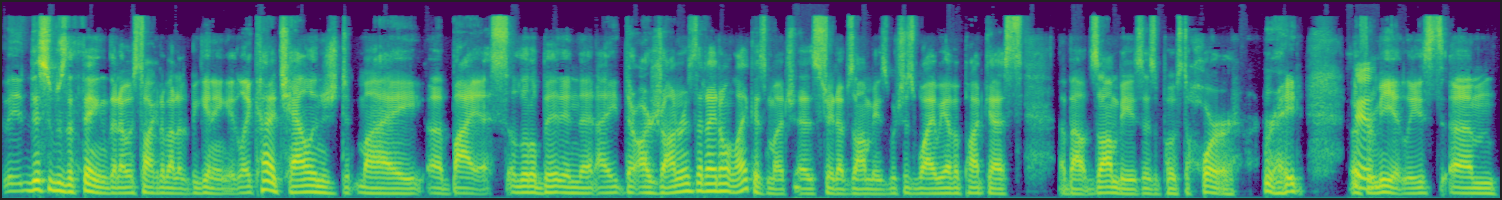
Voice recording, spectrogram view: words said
This was the thing that I was talking about at the beginning. It like kind of challenged my uh, bias a little bit in that I there are genres that I don't like as much as straight up zombies, which is why we have a podcast about zombies as opposed to horror, right? for me at least. Um,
